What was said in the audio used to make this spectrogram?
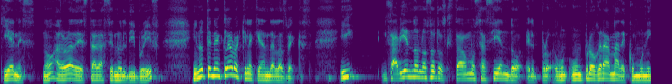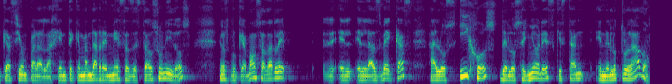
¿Quiénes? ¿No? A la hora de estar haciendo el debrief. Y no tenían claro a quién le querían dar las becas. Y sabiendo nosotros que estábamos haciendo un, programa de comunicación para la gente que manda remesas de Estados Unidos, porque vamos a darle las becas a los hijos de los señores que están en el otro lado.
